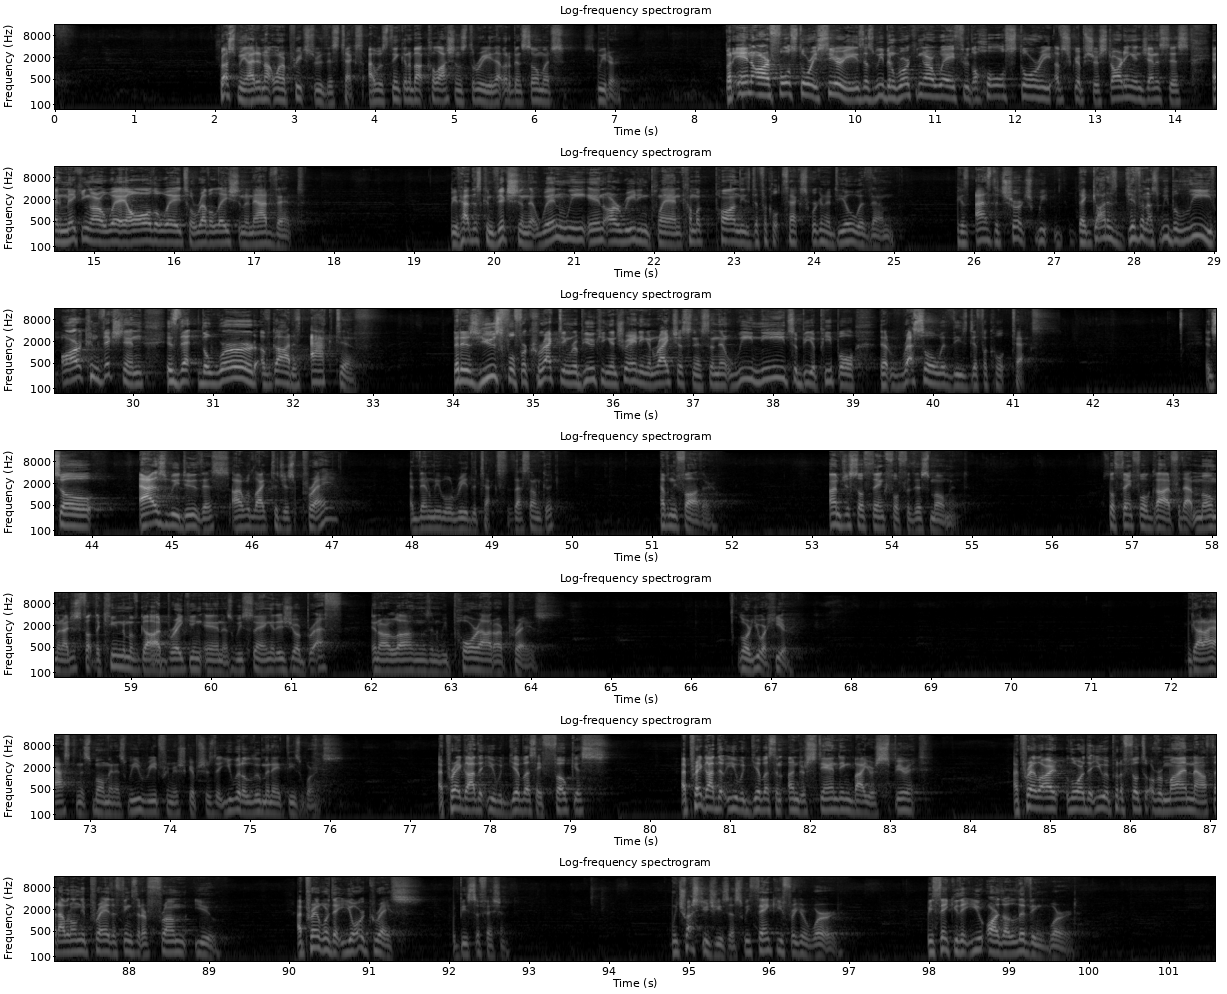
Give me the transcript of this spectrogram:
Trust me, I did not want to preach through this text. I was thinking about Colossians 3. That would have been so much sweeter. But in our full story series, as we've been working our way through the whole story of Scripture, starting in Genesis and making our way all the way to Revelation and Advent, we've had this conviction that when we, in our reading plan, come upon these difficult texts, we're going to deal with them. Because as the church we, that God has given us, we believe our conviction is that the Word of God is active that is useful for correcting, rebuking, and training in righteousness, and that we need to be a people that wrestle with these difficult texts. And so, as we do this, I would like to just pray, and then we will read the text. Does that sound good? Heavenly Father, I'm just so thankful for this moment. So thankful, God, for that moment. I just felt the kingdom of God breaking in as we sang, It is your breath in our lungs and we pour out our praise. Lord, you are here. And God, I ask in this moment as we read from your scriptures that you would illuminate these words. I pray, God, that you would give us a focus. I pray, God, that you would give us an understanding by your spirit. I pray, Lord, Lord, that you would put a filter over my mouth, that I would only pray the things that are from you. I pray, Lord, that your grace would be sufficient. We trust you, Jesus. We thank you for your word. We thank you that you are the living word.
